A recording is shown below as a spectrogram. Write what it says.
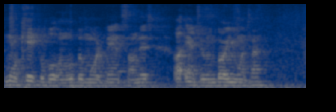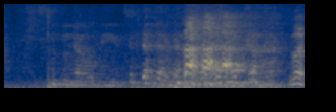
more capable and a little bit more advanced on this. Uh, Andrew, let me borrow you one time. Look,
